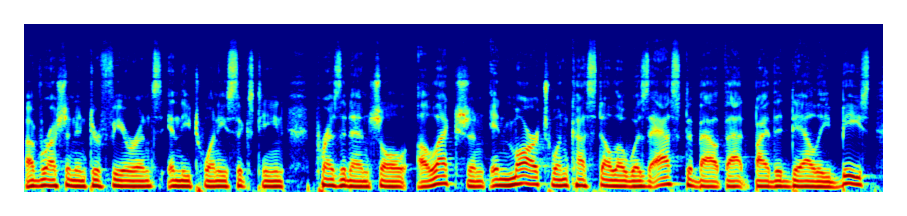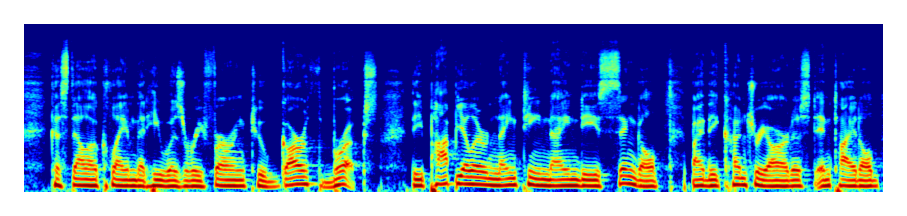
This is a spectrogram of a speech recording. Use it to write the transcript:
of Russian interference in the 2016 presidential election. In March, when Costello was asked about that by the Daily Beast, Costello claimed that he was referring to Garth Brooks, the popular 1990s single by the country artist entitled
